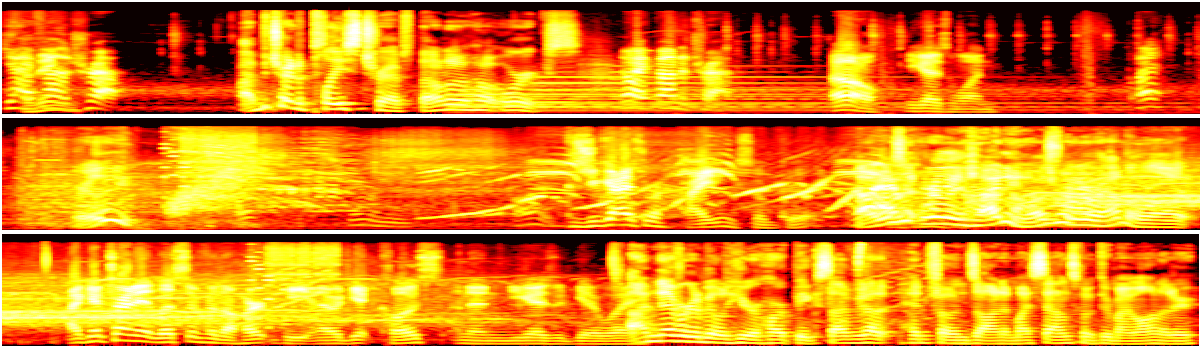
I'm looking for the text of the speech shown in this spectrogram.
yeah, I, I found a trap. I've been trying to place traps, but I don't know how it works. No, I found a trap. Oh, you guys won. What? Really? That's extremely hard. Because you guys were hiding so good. No, I wasn't was really hiding. I was running around a lot. I kept trying to listen for the heartbeat, and I would get close, and then you guys would get away. I'm never gonna be able to hear a heartbeat because I've got headphones on and my sound's coming through my monitor.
